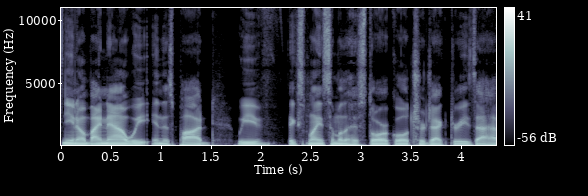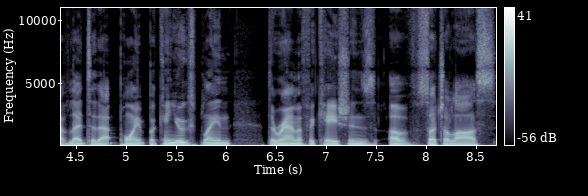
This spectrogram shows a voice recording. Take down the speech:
you know, by now we in this pod we've explained some of the historical trajectories that have led to that point. But can you explain the ramifications of such a loss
